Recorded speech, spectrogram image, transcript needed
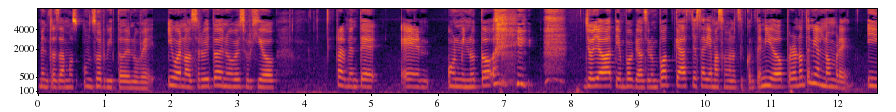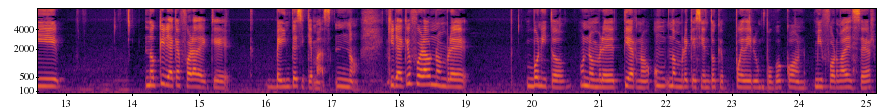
mientras damos un sorbito de nube. Y bueno, sorbito de nube surgió realmente en un minuto. Yo llevaba tiempo queriendo hacer un podcast, ya sabía más o menos el contenido, pero no tenía el nombre. Y no quería que fuera de que 20 y que más. No. Quería que fuera un nombre bonito, un nombre tierno, un nombre que siento que puede ir un poco con mi forma de ser.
